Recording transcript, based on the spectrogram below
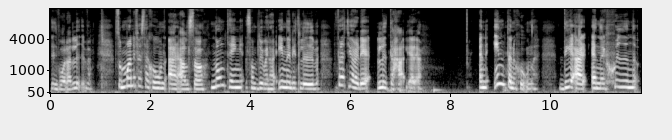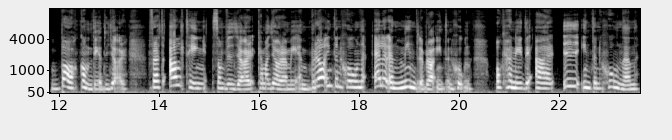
i våra liv. Så manifestation är alltså någonting som du vill ha in i ditt liv för att göra det lite härligare. En intention, det är energin bakom det du gör. För att allting som vi gör kan man göra med en bra intention eller en mindre bra intention. Och hörni, det är i intentionen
